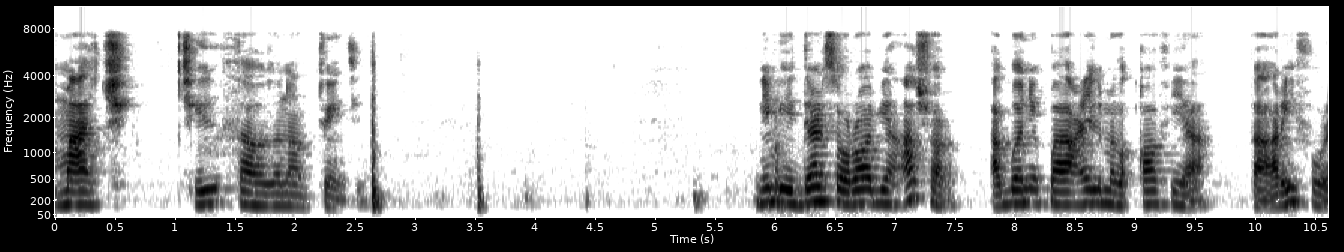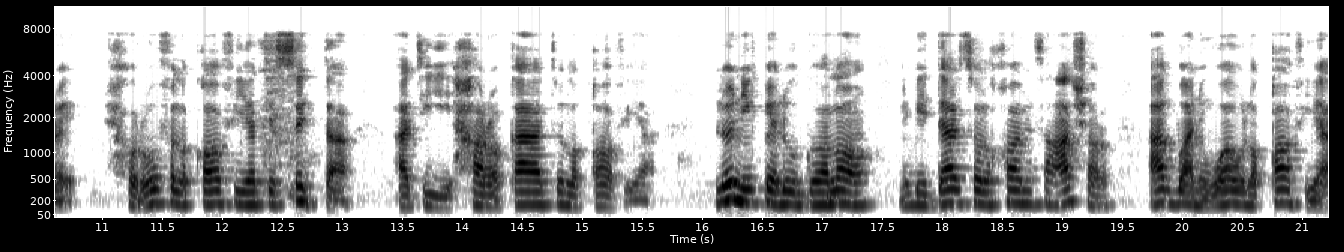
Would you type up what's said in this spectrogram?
March two thousand and twenty. Níbi dars rabi ashar a gbọ́ nípa ilm al-qafiya tàrífù rẹ̀ حروف القافية الستة. àti حركات القافية. lónìí pẹ̀lú ògo Ọlọ́run níbi درس الخامس عشر. gbọ́ أنواع القافية.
